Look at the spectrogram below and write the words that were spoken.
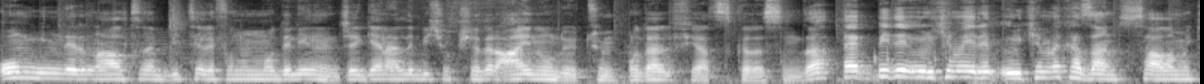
10 binlerin altına bir telefonun modeli inince genelde birçok şeyler aynı oluyor tüm model fiyat skalasında. Hep bir de ülkeme girip ülkeme kazanç sağlamak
